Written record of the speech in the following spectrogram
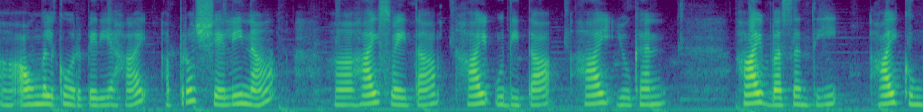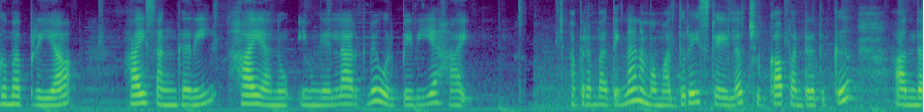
Uh, அவங்களுக்கும் ஒரு பெரிய ஹாய் அப்புறம் Shelina. Hi Swetha hi Uditha hi Yugan hi Vasanthi hi Kunguma Priya hi Sankari hi Anu. இவங்க எல்லாருக்குமே ஒரு பெரிய ஹாய். அப்புறம் பார்த்திங்கன்னா நம்ம மதுரை ஸ்டைலில் சுக்கா பண்ணுறதுக்கு அந்த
